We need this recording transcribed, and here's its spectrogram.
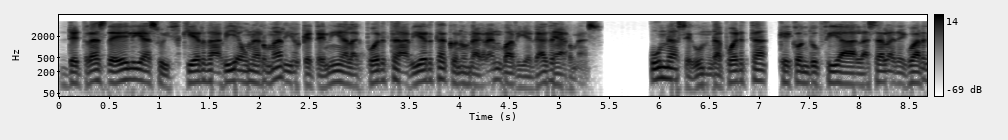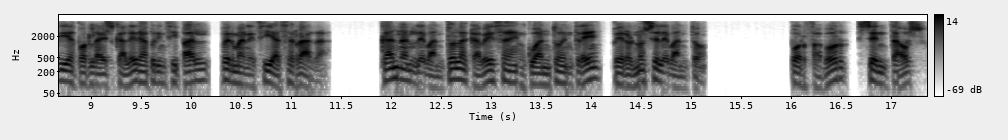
Detrás de él y a su izquierda había un armario que tenía la puerta abierta con una gran variedad de armas. Una segunda puerta, que conducía a la sala de guardia por la escalera principal, permanecía cerrada. Canan levantó la cabeza en cuanto entré, pero no se levantó. Por favor, sentaos,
